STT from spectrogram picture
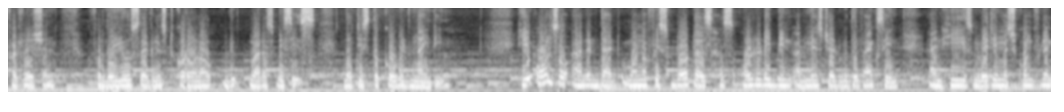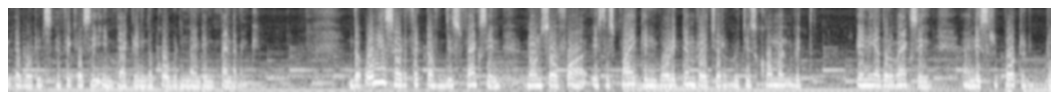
Federation for the use against coronavirus disease that is the COVID-19. He also added that one of his daughters has already been administered with the vaccine and he is very much confident about its efficacy in tackling the COVID-19 pandemic. The only side effect of this vaccine known so far is the spike in body temperature which is common with any other vaccine and is reported to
